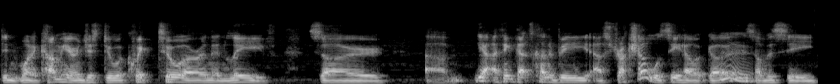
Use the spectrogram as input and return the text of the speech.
didn't want to come here and just do a quick tour and then leave so um, yeah, I think that's going to be our structure. We'll see how it goes. Obviously,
